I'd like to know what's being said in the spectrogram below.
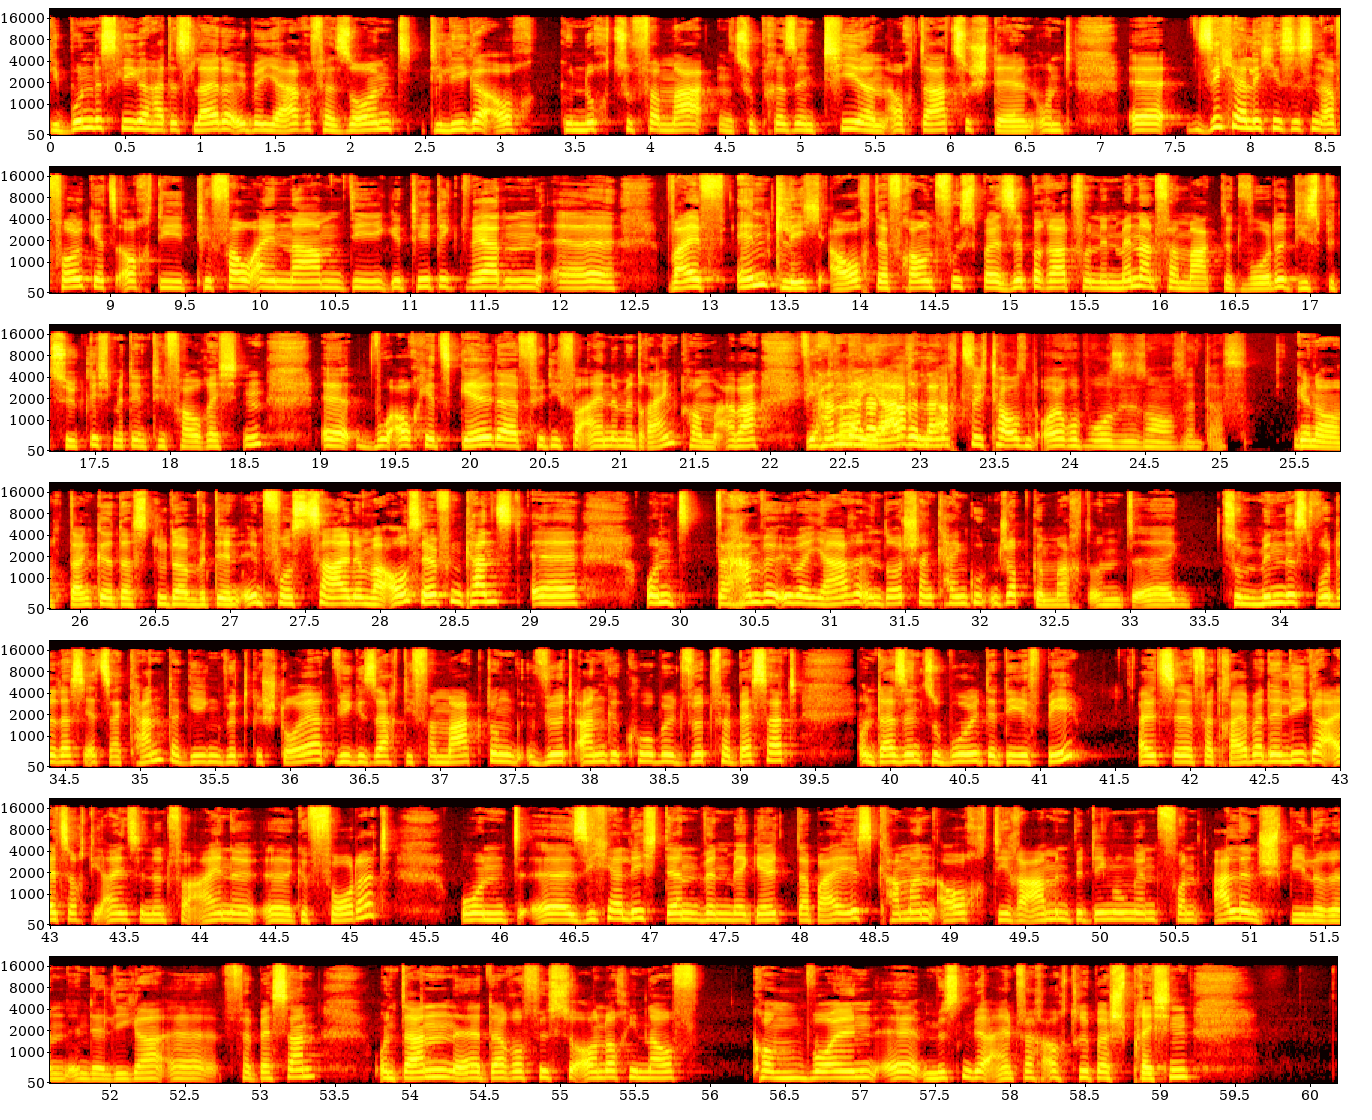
Die Bundesliga hat es leider über Jahre versäumt, die Liga auch genug zu vermarkten, zu präsentieren, auch darzustellen. Und äh, sicherlich ist es ein Erfolg jetzt auch die TV-Einnahmen, die getätigt werden, äh, weil endlich auch der Frauenfußball separat von den Männern vermarktet wurde, diesbezüglich mit den TV-Rechten, äh, wo auch jetzt Gelder für die Vereine mit reinkommen. Aber wir haben da jahrelang 80.000 Euro pro Saison sind das. Genau, danke, dass du da mit den Infoszahlen immer aushelfen kannst. Äh, und da haben wir über Jahre in Deutschland keinen guten Job gemacht. Und äh, zumindest wurde das jetzt erkannt, dagegen wird gesteuert. Wie gesagt, die Vermarktung wird angekurbelt, wird verbessert. Und da sind sowohl der DFB als äh, Vertreiber der Liga als auch die einzelnen Vereine äh, gefordert. Und äh, sicherlich, denn wenn mehr Geld dabei ist, kann man auch die Rahmenbedingungen von allen Spielerinnen in der Liga äh, verbessern. Und dann, äh, darauf wirst du auch noch hinaufkommen wollen, äh, müssen wir einfach auch drüber sprechen.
